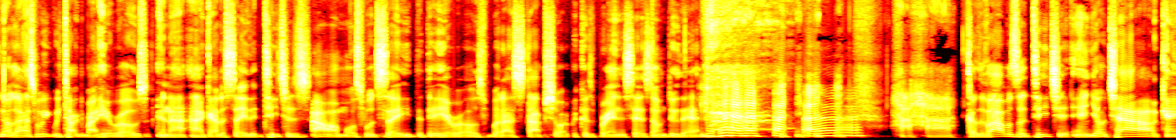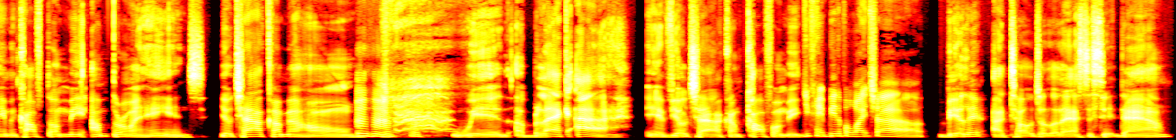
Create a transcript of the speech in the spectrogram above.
You know, last week we talked about heroes, and I, I got to say that teachers, I almost would say that they're heroes, but I stopped short because Brandon says don't do that. Ha ha. Because if I was a teacher and your child came and coughed on me, I'm throwing hands. Your child coming home Mhm. with a black eye. If your child come cough on me, You can't beat up a white child. Billy, I told your little ass to sit down.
